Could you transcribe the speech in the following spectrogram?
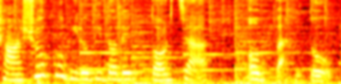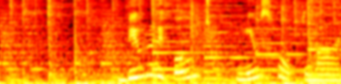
শাসক ও বিরোধী দলের চর্চা অব্যাহত। ব্যুরো রিপোর্ট নিউজ বর্তমান।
